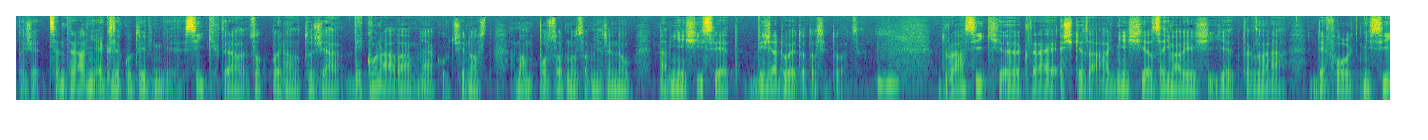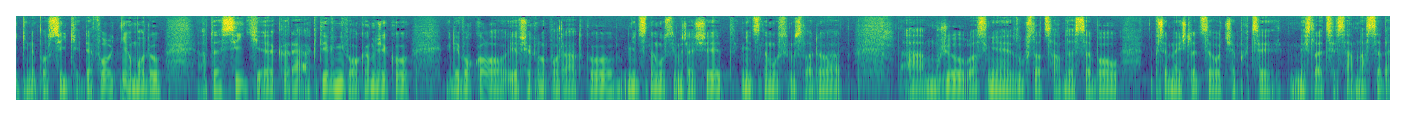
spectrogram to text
Takže centrální exekutivní síť, která je zodpovědná za to, že já vykonávám nějakou činnost a mám pozornost zaměřenou na vnější svět. Vyžaduje to ta situace. Mm-hmm. Druhá síť, eh, která je ještě záhadnější a zajímavější, je takzvaná defaultní síť nebo síť defaultního modu. A to je síť, eh, která je aktivní v okamžiku, kdy okolo je všechno v pořádku, nic nemusím řešit, nic nemusím sledovat a můžu vlastně zůstat sám ze sebou, přemýšlet se, o čem chci, myslet si sám na sebe.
